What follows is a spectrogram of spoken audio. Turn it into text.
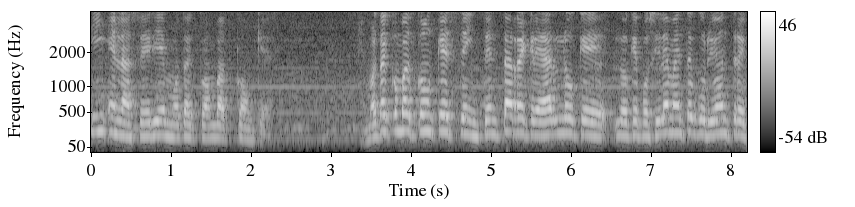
y en la serie Mortal Kombat Conquest. En Mortal Kombat Conquest se intenta recrear lo que, lo que posiblemente ocurrió entre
